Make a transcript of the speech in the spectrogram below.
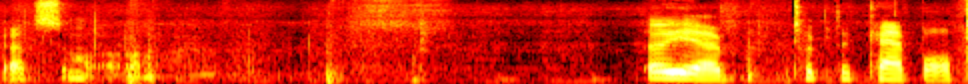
got some, uh, oh yeah, I took the cap off.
